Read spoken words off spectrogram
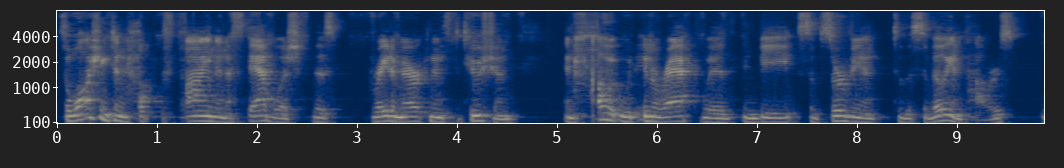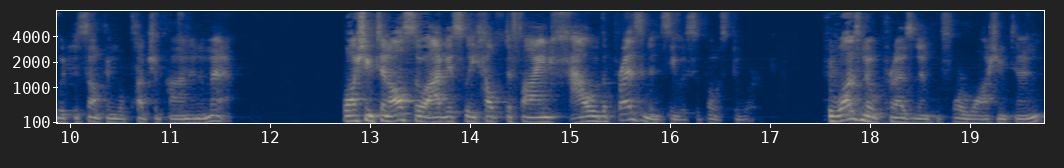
So Washington helped define and establish this great American institution and how it would interact with and be subservient to the civilian powers, which is something we'll touch upon in a minute. Washington also obviously helped define how the presidency was supposed to work. There was no president before Washington,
